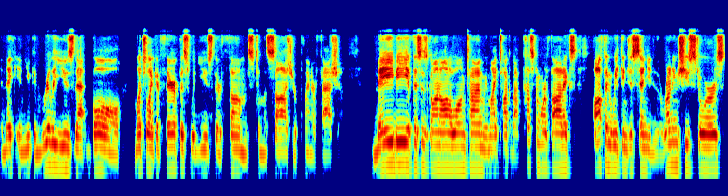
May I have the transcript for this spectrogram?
and they and you can really use that ball much like a therapist would use their thumbs to massage your plantar fascia. Maybe if this has gone on a long time, we might talk about custom orthotics. Often we can just send you to the running shoe stores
